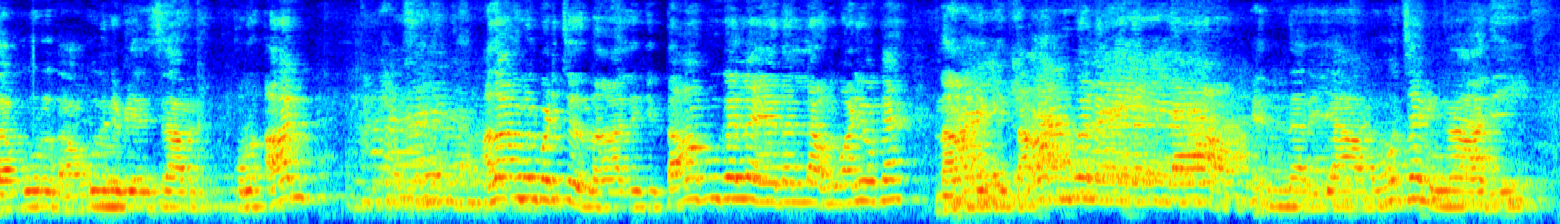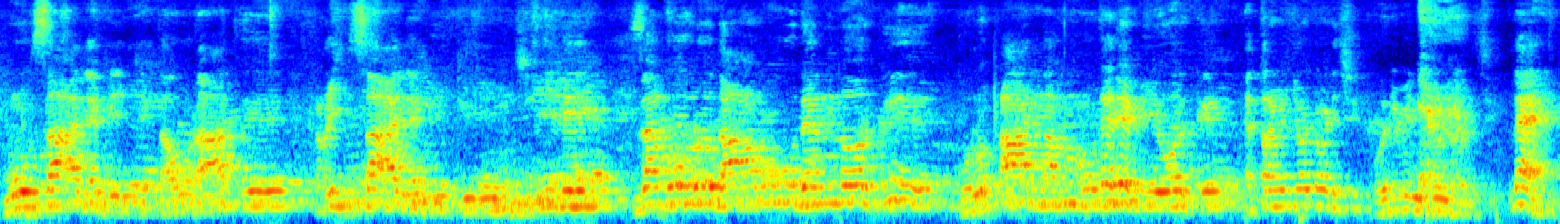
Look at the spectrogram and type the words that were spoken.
സബൂർ ദാവൂദ് നബി ഇസ്ലാമിന് ഖുർആൻ അതാണ് നമ്മൾ പഠിച്ചത്. നാല് കിതാബുകൾ ഏതെല്ലാം? ഒന്ന് പാടി നോക്കെ. നാല് കിതാബുകൾ ഏതെല്ലാം? എന്നറിയാമോ ചങ്ങാതി? മൂസാ നബിക്ക് തൗറാത്ത് ഈസാ നബിക്ക് ഇഞ്ചീൽ. സബൂർ ദാവൂദ് എന്നോർക്ക് ഖുർആൻ നമ്മുടെ നബിയോർക്ക്. എത്ര മിനിറ്റ് കൊണ്ട് പഠിച്ചു? ഒരു മിനിറ്റ് കൊണ്ട് പഠിച്ചു. അല്ലേ?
